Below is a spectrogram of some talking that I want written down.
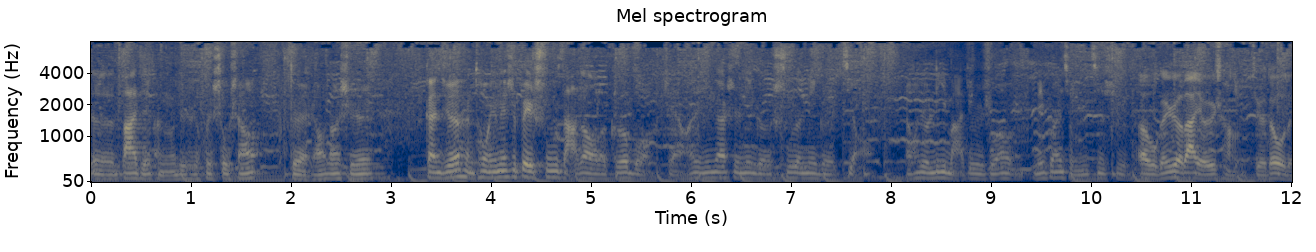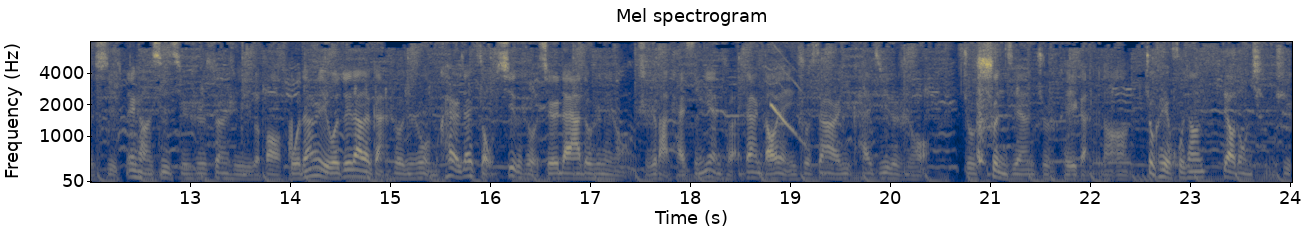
呃，八姐可能就是会受伤，对，然后当时感觉很痛，因为是被书砸到了胳膊，这样，而且应该是那个书的那个脚。然后就立马就是说没关系，我们继续。呃，我跟热巴有一场决斗的戏，那场戏其实算是一个爆发。我当时有个最大的感受就是，我们开始在走戏的时候，其实大家都是那种只是把台词念出来，但是导演一说三二一开机的时候，就瞬间就是可以感觉到啊，就可以互相调动情绪。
